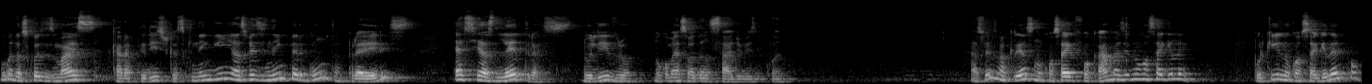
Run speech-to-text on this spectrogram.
uma das coisas mais características que ninguém às vezes nem pergunta para eles é se as letras no livro não começam a dançar de vez em quando. Às vezes uma criança não consegue focar, mas ele não consegue ler. Por que ele não consegue ler? Bom,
